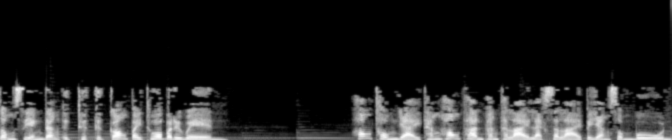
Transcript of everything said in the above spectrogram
ส่งเสียงดังอึกทึกกึกก้องไปทั่วบริเวณ ห้องโถงใหญ่ทั้งห้องพลันพังทลายแหลกสลายไปอย่างสมบูรณ์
